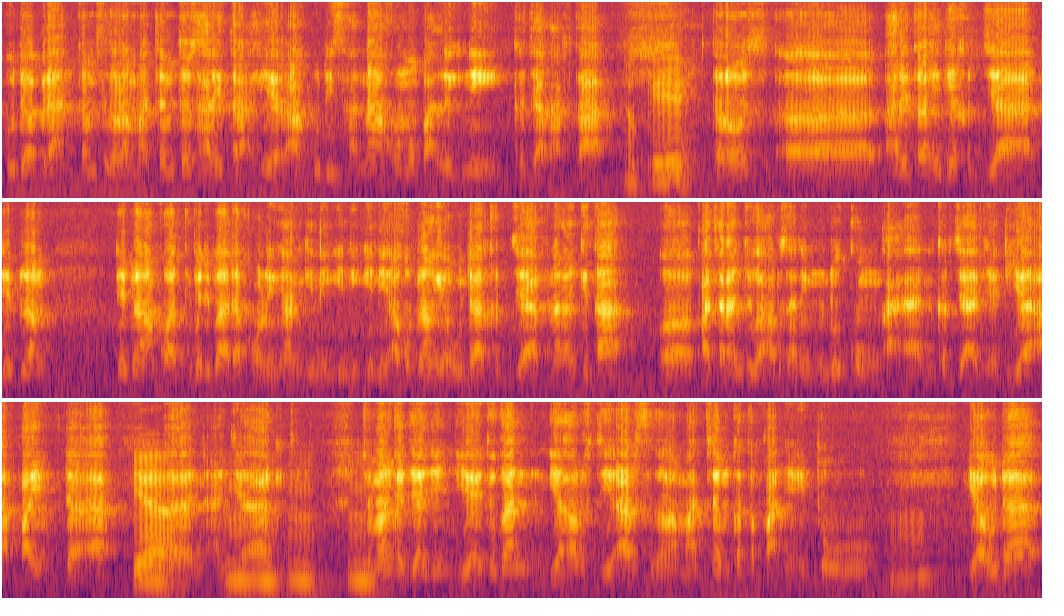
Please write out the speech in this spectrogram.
udah berantem segala macam terus hari terakhir aku di sana aku mau balik nih ke Jakarta Oke. terus eh, hari terakhir dia kerja dia bilang dia bilang aku tiba-tiba ada callingan gini gini gini aku bilang ya udah kerja karena kan kita eh, pacaran juga harus saling mendukung kan kerjaannya dia apa ya udah jalanin aja Hmm, gitu hmm, hmm. cuman kerjaannya dia itu kan dia harus JR segala macam ke tempatnya itu Hmm. ya udah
